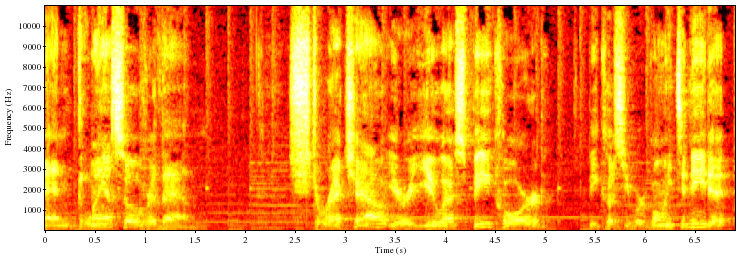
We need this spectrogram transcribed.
and glance over them. Stretch out your USB cord because you are going to need it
